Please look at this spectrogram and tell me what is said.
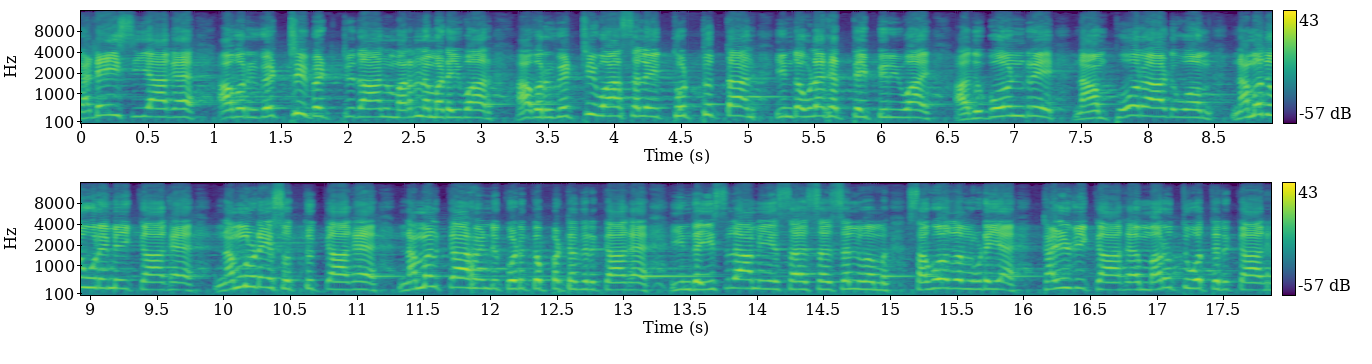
கடைசியாக அவர் வெற்றி பெற்றுதான் மரணமடைவார். அவர் வெற்றி வாசலை தொட்டுத்தான் இந்த உலகத்தை பிரிவாய். அதுபோன்று நாம் போராடுவோம் நமது உரிமைக்காக நம்முடைய சொத்துக்காக நமக்காக என்று கொடுக்கப்பட்டதற்காக இந்த இஸ்லாம் இஸ்லாமிய செல்வம் சகோதரர்களுடைய கல்விக்காக மருத்துவத்திற்காக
